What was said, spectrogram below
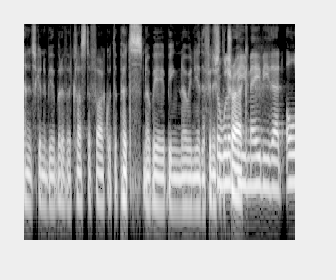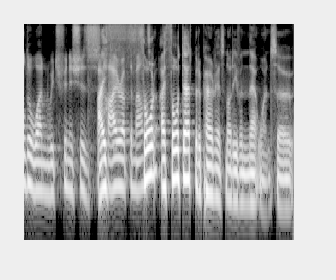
and it's going to be a bit of a clusterfuck with the pits, nobody being nowhere near the finish so of the will it be maybe that older one which finishes I higher up the mountain? Thought, I thought that, but apparently it's not even that one. So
